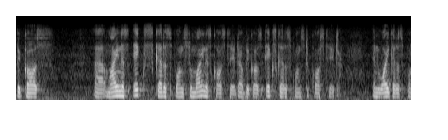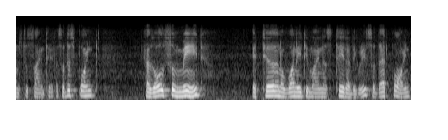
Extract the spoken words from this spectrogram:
Because uh, minus x corresponds to minus cos theta because x corresponds to cos theta and y corresponds to sine theta. So this point has also made a turn of 180 minus theta degrees so that point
